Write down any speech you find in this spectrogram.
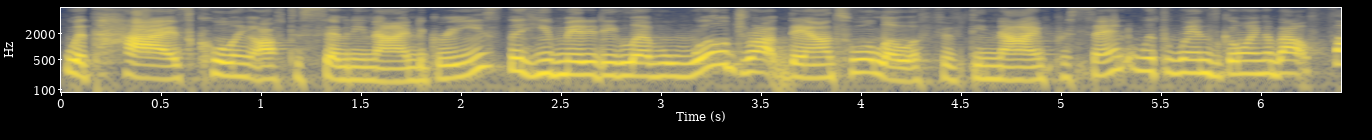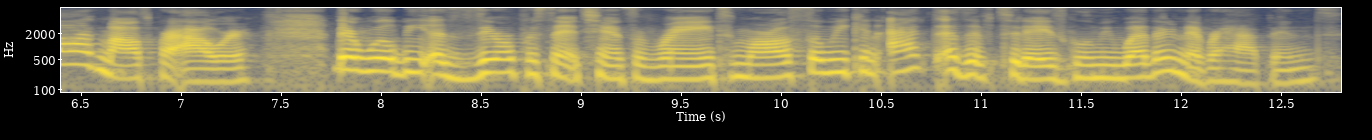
with highs cooling off to 79 degrees. The humidity level will drop down to a low of 59% with winds going about 5 miles per hour. There will be a 0% chance of rain tomorrow, so we can act as if today's gloomy weather never happened.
